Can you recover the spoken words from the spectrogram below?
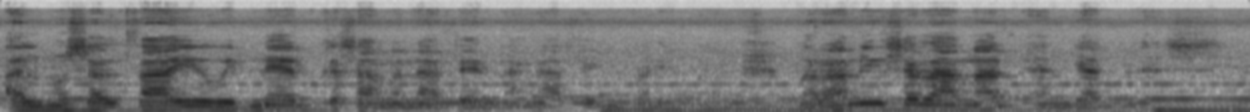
almusal tayo with Neb kasama natin ang ating Panginoon. Maraming salamat and God bless.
